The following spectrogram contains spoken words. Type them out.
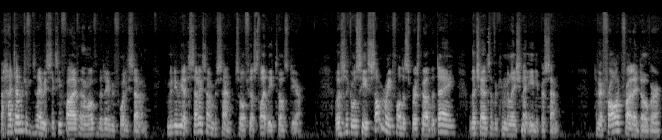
The high temperature for today will be 65 and the low for the day will be 47. Humidity will be at 77%, so it'll feel slightly toastier. Looks like we'll see some rainfall dispersed throughout the day, with a chance of accumulation at 80%. Have a frolic Friday, Dover.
